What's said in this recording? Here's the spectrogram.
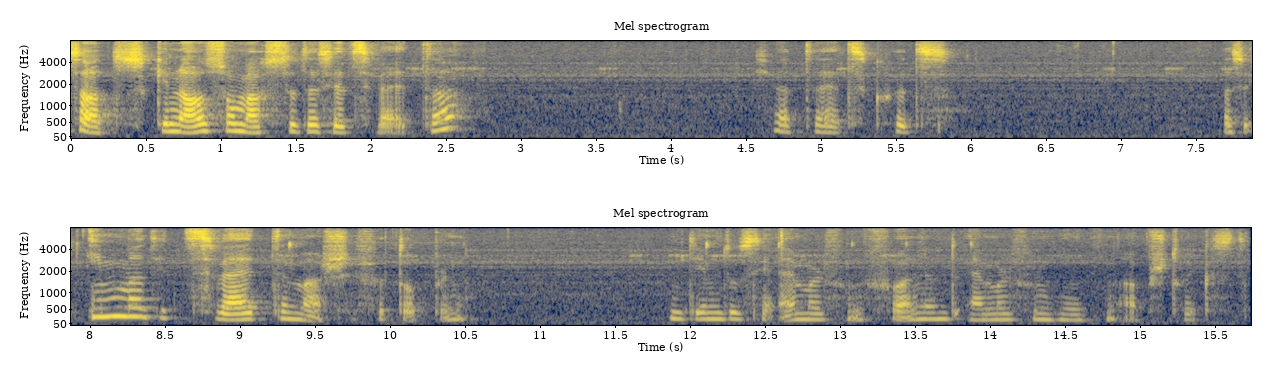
So, genau so machst du das jetzt weiter. Ich werde jetzt kurz also immer die zweite Masche verdoppeln, indem du sie einmal von vorne und einmal von hinten abstrickst.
